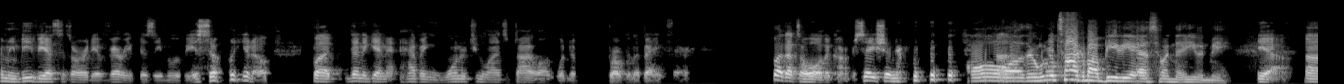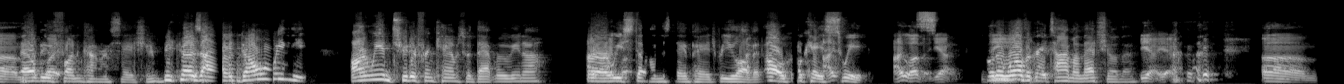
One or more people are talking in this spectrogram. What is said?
I mean BVS is already a very busy movie, so you know, but then again having one or two lines of dialogue wouldn't have broken the bank there. But that's a whole other conversation. Oh, Uh, there, we'll talk about BVS one day, you and me. yeah. Um That'll be a fun conversation because I don't we aren't we in two different camps with that movie now, or I- are I we still on the same page? But you love it. Oh, okay, I- sweet. I love it, yeah. Well, then we'll have a great time on that show then. Yeah, yeah. um,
